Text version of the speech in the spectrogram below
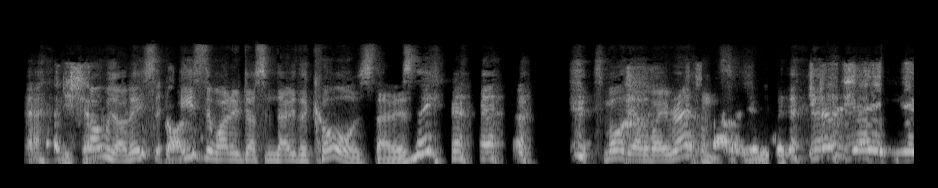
And he said, Hold on, he's, Right. he's the one who doesn't know the cause, though, isn't he? it's more the other way round. you know, yeah, yeah,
